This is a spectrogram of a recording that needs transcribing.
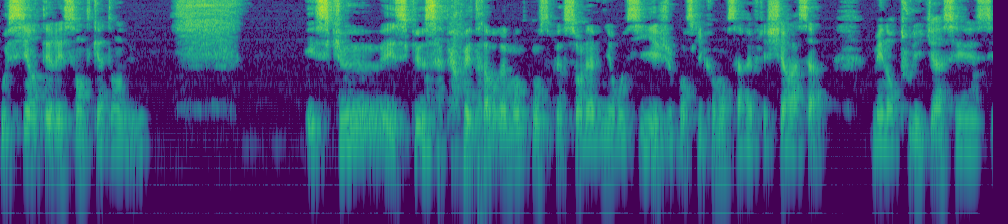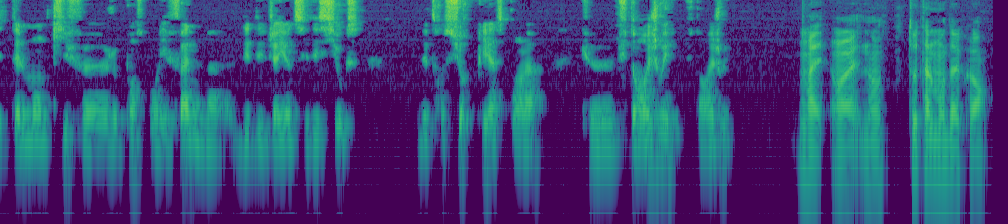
aussi intéressante qu'attendue. Est-ce que, ça permettra vraiment de construire sur l'avenir aussi? Et je pense qu'ils commencent à réfléchir à ça. Mais dans tous les cas, c'est, tellement de kiff, euh, je pense, pour les fans bah, des, Giants et des Seahawks d'être surpris à ce point-là que tu t'en réjouis. Tu t'en. Ouais, ouais, non, totalement d'accord.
